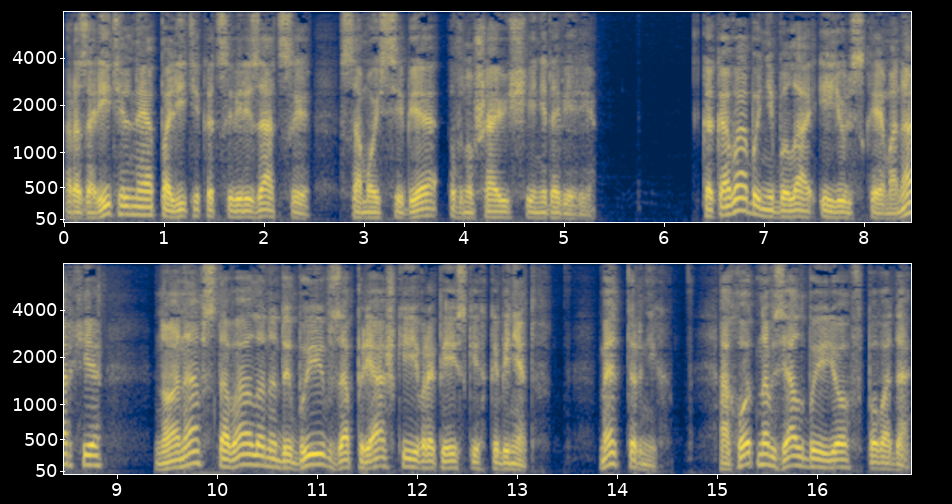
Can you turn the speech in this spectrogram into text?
разорительная политика цивилизации, самой себе внушающая недоверие. Какова бы ни была июльская монархия, но она вставала на дыбы в запряжке европейских кабинетов. Меттерних охотно взял бы ее в повода.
